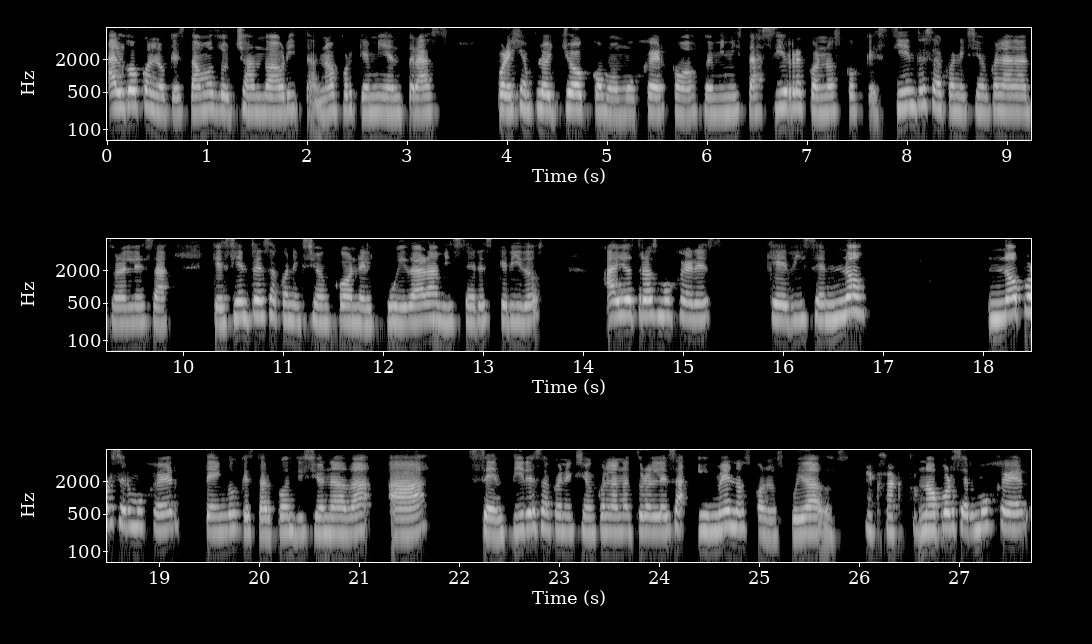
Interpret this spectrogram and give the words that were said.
algo con lo que estamos luchando ahorita, ¿no? Porque mientras por ejemplo, yo como mujer, como feminista, sí reconozco que siento esa conexión con la naturaleza, que siento esa conexión con el cuidar a mis seres queridos. Hay otras mujeres que dicen, no, no por ser mujer tengo que estar condicionada a sentir esa conexión con la naturaleza y menos con los cuidados. Exacto. No por ser mujer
